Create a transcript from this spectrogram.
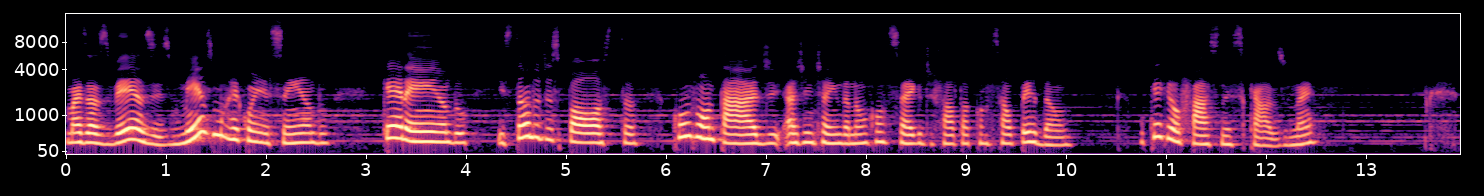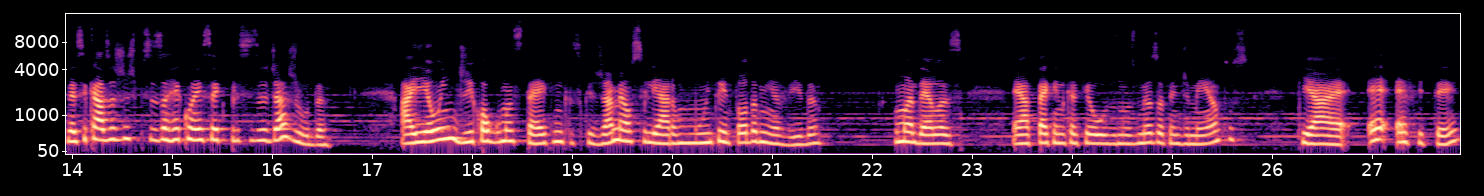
Mas às vezes, mesmo reconhecendo, querendo, estando disposta, com vontade, a gente ainda não consegue de fato alcançar o perdão. O que, que eu faço nesse caso, né? Nesse caso, a gente precisa reconhecer que precisa de ajuda. Aí eu indico algumas técnicas que já me auxiliaram muito em toda a minha vida. Uma delas é a técnica que eu uso nos meus atendimentos, que é a EFT,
